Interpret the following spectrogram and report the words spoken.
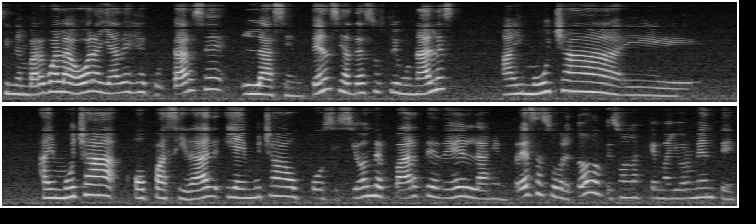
sin embargo, a la hora ya de ejecutarse las sentencias de esos tribunales, hay mucha, eh, hay mucha opacidad y hay mucha oposición de parte de las empresas, sobre todo, que son las que mayormente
